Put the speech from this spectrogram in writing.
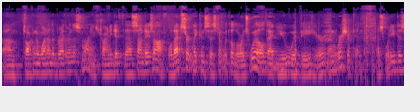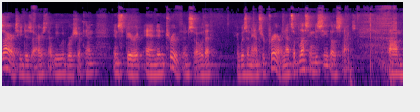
Um, talking to one of the brethren this morning, trying to get the Sundays off. Well, that's certainly consistent with the Lord's will that you would be here and worship Him. That's what He desires. He desires that we would worship Him in spirit and in truth. And so that it was an answered prayer, and that's a blessing to see those things. Um,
